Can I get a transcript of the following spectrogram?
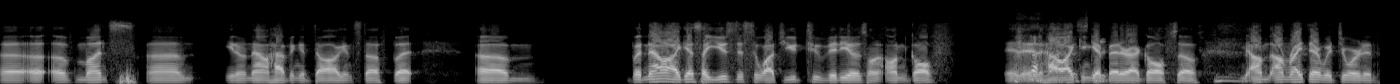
uh, uh, of months. Um, you know, now having a dog and stuff, but um, but now I guess I use this to watch YouTube videos on, on golf and, and how I can get better at golf. So I'm I'm right there with Jordan.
